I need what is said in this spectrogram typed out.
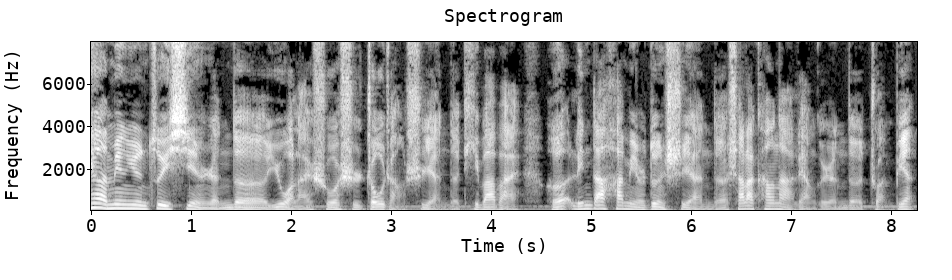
黑暗命运最吸引人的，于我来说是州长饰演的 T 八百和琳达·哈密尔顿饰演的莎拉·康纳两个人的转变。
